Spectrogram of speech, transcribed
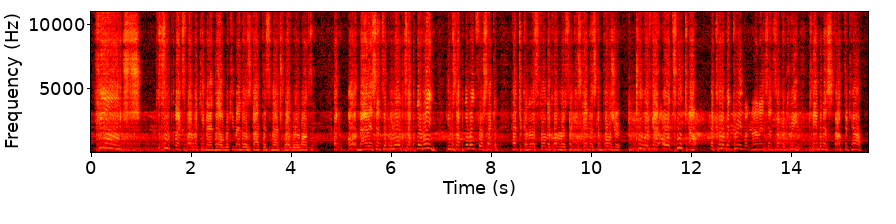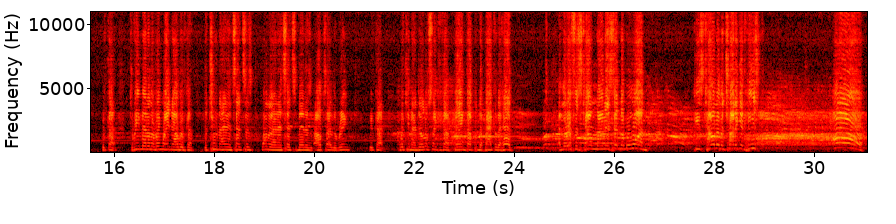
Huge suplex by Ricky Mandel. Ricky Mandel's got this match right where he wants it. And, oh, 9 cents up the ropes, up in the ring. He was up in the ring for a second. Had to kind of throw in the corner. Looks like he's getting his composure. Two, we've got, oh, two count. It could have been three, but 9 cents number three came in and stopped the count. We've got three men in the ring right now. We've got the two 99 senses. One of the 99 cents men is outside the ring. We've got Ricky Mandel. Looks like he got banged up in the back of the head. And the ref is counting 99 cent number one. He's counting and trying to get he's Oh!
